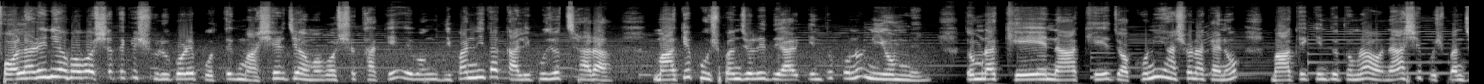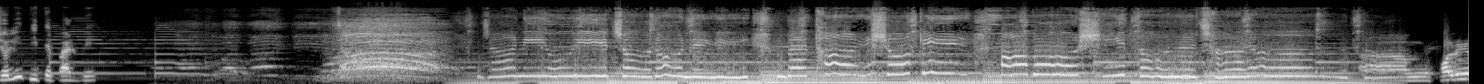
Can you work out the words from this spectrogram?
ফলহারিণী অমাবস্যা থেকে শুরু করে প্রত্যেক মাসের যে অমাবস্যা থাকে এবং দীপান্বিতা কালী পুজো ছাড়া মাকে পুষ্পাঞ্জলি দেওয়ার কিন্তু কোনো নিয়ম নেই। তোমরা খেয়ে না খেয়ে যখনই আসো না কেন, মাকে কিন্তু তোমরা অনায়াসে পুষ্পাঞ্জলি দিতে পারবে। জানি ওই চরণে ব্যথার শোকে ছায়া ফলবিনী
